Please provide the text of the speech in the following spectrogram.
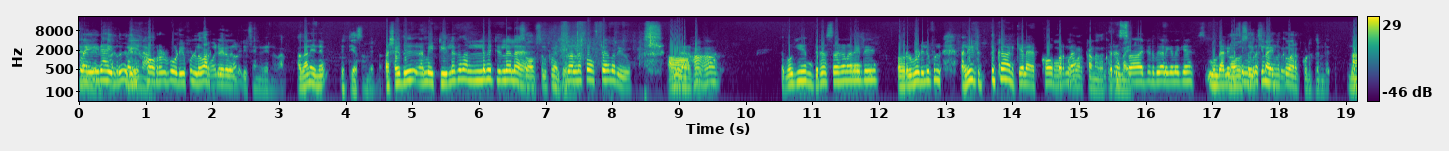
പ്ലെയിൻ ആയിരുന്നു ഓവറോൾ ബോഡി ഫുള്ള് വർക്ക് വരുന്നുണ്ട് ഡിസൈൻ വരുന്നതാണ്. അതാണ് ഇതിന് വ്യത്യാസം വരുന്നത്. പക്ഷെ ഇത് മെറ്റീരിയൽ ഒക്കെ നല്ല മെറ്റീരിയൽ അല്ലേ? സോഫ്റ്റ് നല്ല സോഫ്റ്റ് ആണെന്നറിയോ? നമുക്ക് എന്ത് രസം കാണാനായിട്ട്. ഓവർ ബോഡിയിൽ ഫുൾ നല്ല എടുത്ത് കാണിക്കല്ലേ കോപ്പറിന്റെ. രസമായിട്ട് എടുത്ത് കാണിക്കുന്നൊക്കെ വർക്ക് കൊടുത്തിട്ടുണ്ട്. ആ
